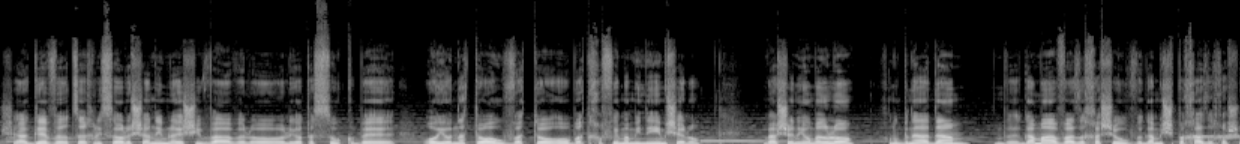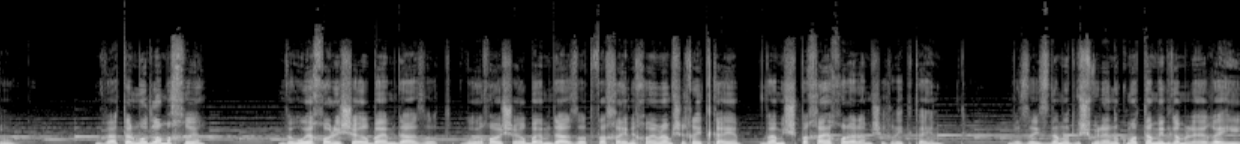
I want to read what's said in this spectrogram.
שהגבר צריך לנסוע לשנים לישיבה ולא להיות עסוק באו יונתו, אהובתו או בדחפים המיניים שלו. והשני אומר לא, אנחנו בני אדם, וגם אהבה זה חשוב וגם משפחה זה חשוב. והתלמוד לא מכריע. והוא יכול להישאר בעמדה הזאת, והוא יכול להישאר בעמדה הזאת, והחיים יכולים להמשיך להתקיים, והמשפחה יכולה להמשיך להתקיים. וזו הזדמנות בשבילנו, כמו תמיד, גם לראי,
